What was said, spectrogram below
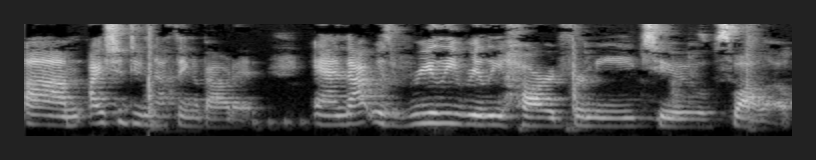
um, I should do nothing about it. And that was really, really hard for me to swallow.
